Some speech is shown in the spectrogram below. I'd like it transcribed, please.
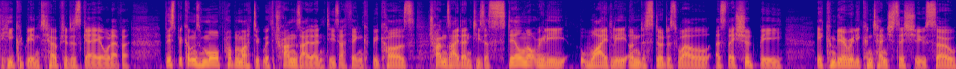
He could be interpreted as gay or whatever. This becomes more problematic with trans identities, I think, because trans identities are still not really widely understood as well as they should be it can be a really contentious issue. So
